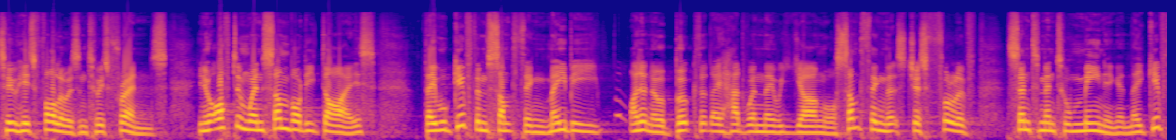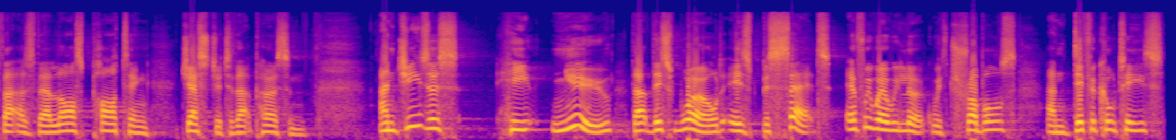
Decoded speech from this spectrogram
to his followers and to his friends. You know, often when somebody dies, they will give them something, maybe I don't know, a book that they had when they were young or something that's just full of sentimental meaning, and they give that as their last parting gesture to that person. And Jesus, he knew that this world is beset everywhere we look with troubles and difficulties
